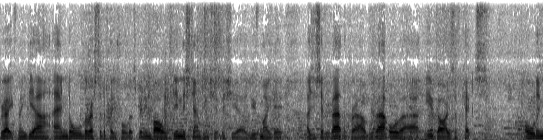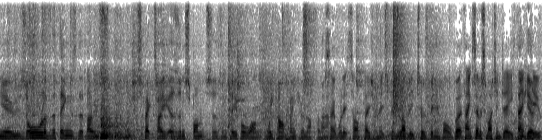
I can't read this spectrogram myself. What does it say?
Creative Media and all the rest of the people that's been involved in this championship this year. You've made it. As you said, without the crowd, without all that, you guys have kept all the news, all of the things that those spectators and sponsors and people want. And we can't thank you enough for that. I say, well, it's our pleasure and it's been lovely to have been involved. But thanks ever so much indeed. Thank, thank you. you.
